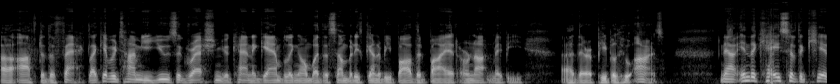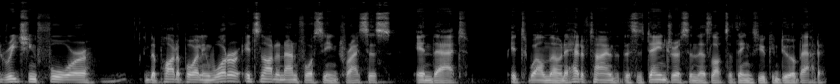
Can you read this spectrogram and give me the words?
uh, after the fact. Like every time you use aggression, you're kind of gambling on whether somebody's going to be bothered by it or not. Maybe uh, there are people who aren't. Now, in the case of the kid reaching for the pot of boiling water, it's not an unforeseen crisis. in that it's well known ahead of time that this is dangerous and there's lots of things you can do about it.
